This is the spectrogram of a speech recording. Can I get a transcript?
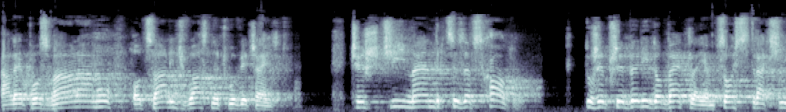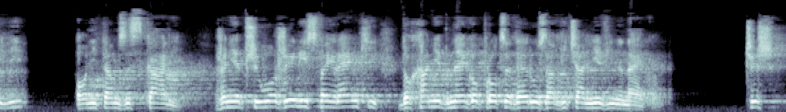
ale pozwala mu ocalić własne człowieczeństwo. Czyż ci mędrcy ze wschodu, którzy przybyli do Betlejem, coś stracili? Oni tam zyskali, że nie przyłożyli swej ręki do haniebnego procederu zabicia niewinnego. Czyż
